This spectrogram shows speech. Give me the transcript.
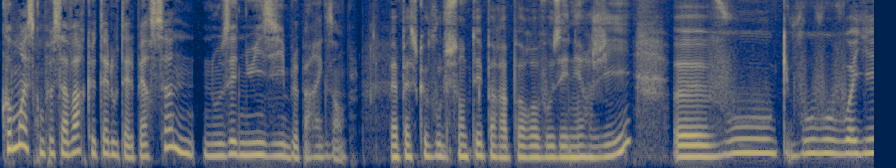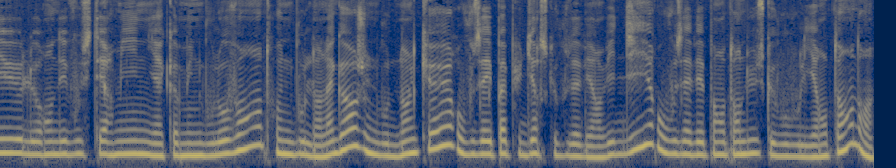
Comment est-ce qu'on peut savoir que telle ou telle personne nous est nuisible, par exemple? Bah, Parce que vous le sentez par rapport à vos énergies. Euh, vous, vous voyez, le rendez-vous se termine, il y a comme une boule au ventre, une boule dans la gorge, une boule dans le cœur vous n'avez pas pu dire ce que vous avez envie de dire, ou vous n'avez pas entendu ce que vous vouliez entendre.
